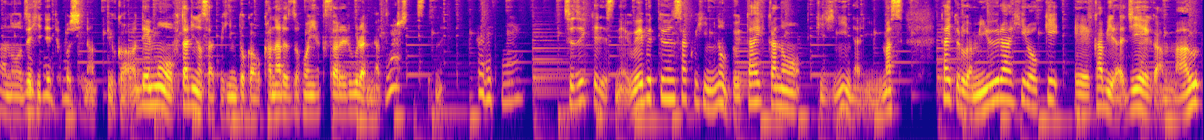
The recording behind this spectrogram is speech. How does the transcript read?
あの、ぜひ出てほしいなっていうか、でもう2人の作品とかを必ず翻訳されるぐらいになってほしいですけどね。そうですね。続いてですね、Webtoon 作品の舞台化の記事になります。タイトルが三浦弘樹、えー、カビラ自衛が舞う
